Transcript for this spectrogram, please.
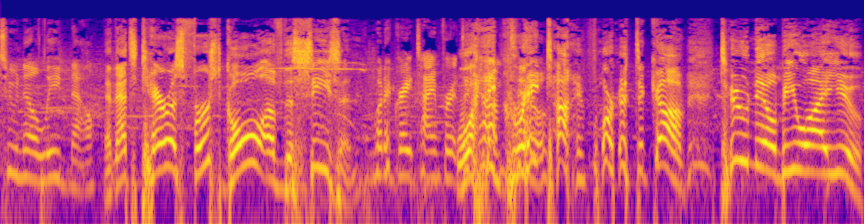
2 0 lead now. And that's Tara's first goal of the season. What a great time for it what to come. What a great too. time for it to come. 2 0 BYU.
